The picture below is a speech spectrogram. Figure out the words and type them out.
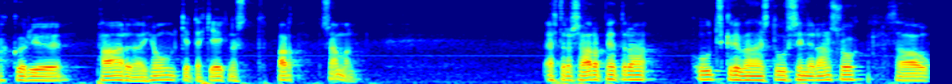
akkurju par eða hjón get ekki eignast barn saman. Eftir að Sara Petra útskrifaðist úr sinni rannsókn þá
